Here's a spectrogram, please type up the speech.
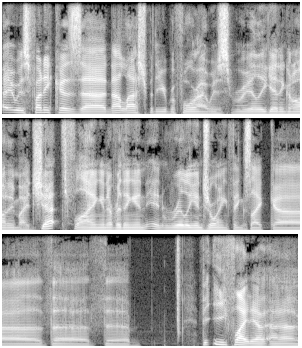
It was funny because uh, not last year, but the year before, I was really getting on in my jets, flying and everything, and, and really enjoying things like uh, the the the E Flight uh, uh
